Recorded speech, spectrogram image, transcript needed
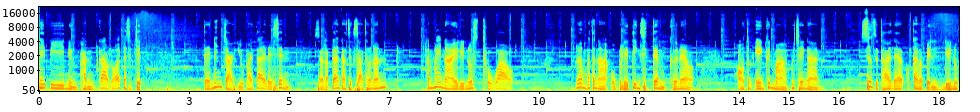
ในปี 1987 แต่เนื่องจากอยู่ภายใต้ไลเซนส์สำหรับด้านการศึกษาเท่านั้นทำให้นาย Linus Torvalds เริ่มพัฒนา Operating System Kernel ของตนเองขึ้นมาเพื่อใช้งาน ซึ่งสุดท้ายแล้วก็กลายมาเป็น Linux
